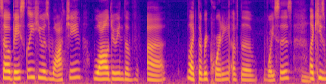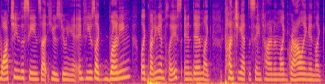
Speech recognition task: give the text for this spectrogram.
so basically he was watching while doing the uh like the recording of the voices mm. like he's watching the scenes that he was doing it and he was like running like running in place and then like punching at the same time and like growling and like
